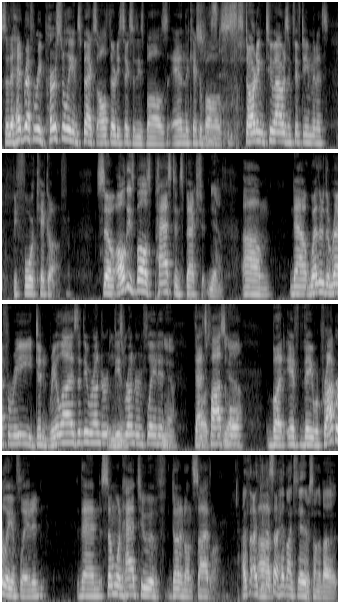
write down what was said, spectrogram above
So the head referee personally inspects all 36 of these balls and the kicker balls starting 2 hours and 15 minutes before kickoff. So all these balls passed inspection. Yeah. Um, now whether the referee didn't realize that they were under these were underinflated, Mm-hmm. Yeah. that's Or- possible. But if they were properly inflated, then someone had to have done it on the sideline. I, th- I think I Uh, saw a headline today. There was something about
